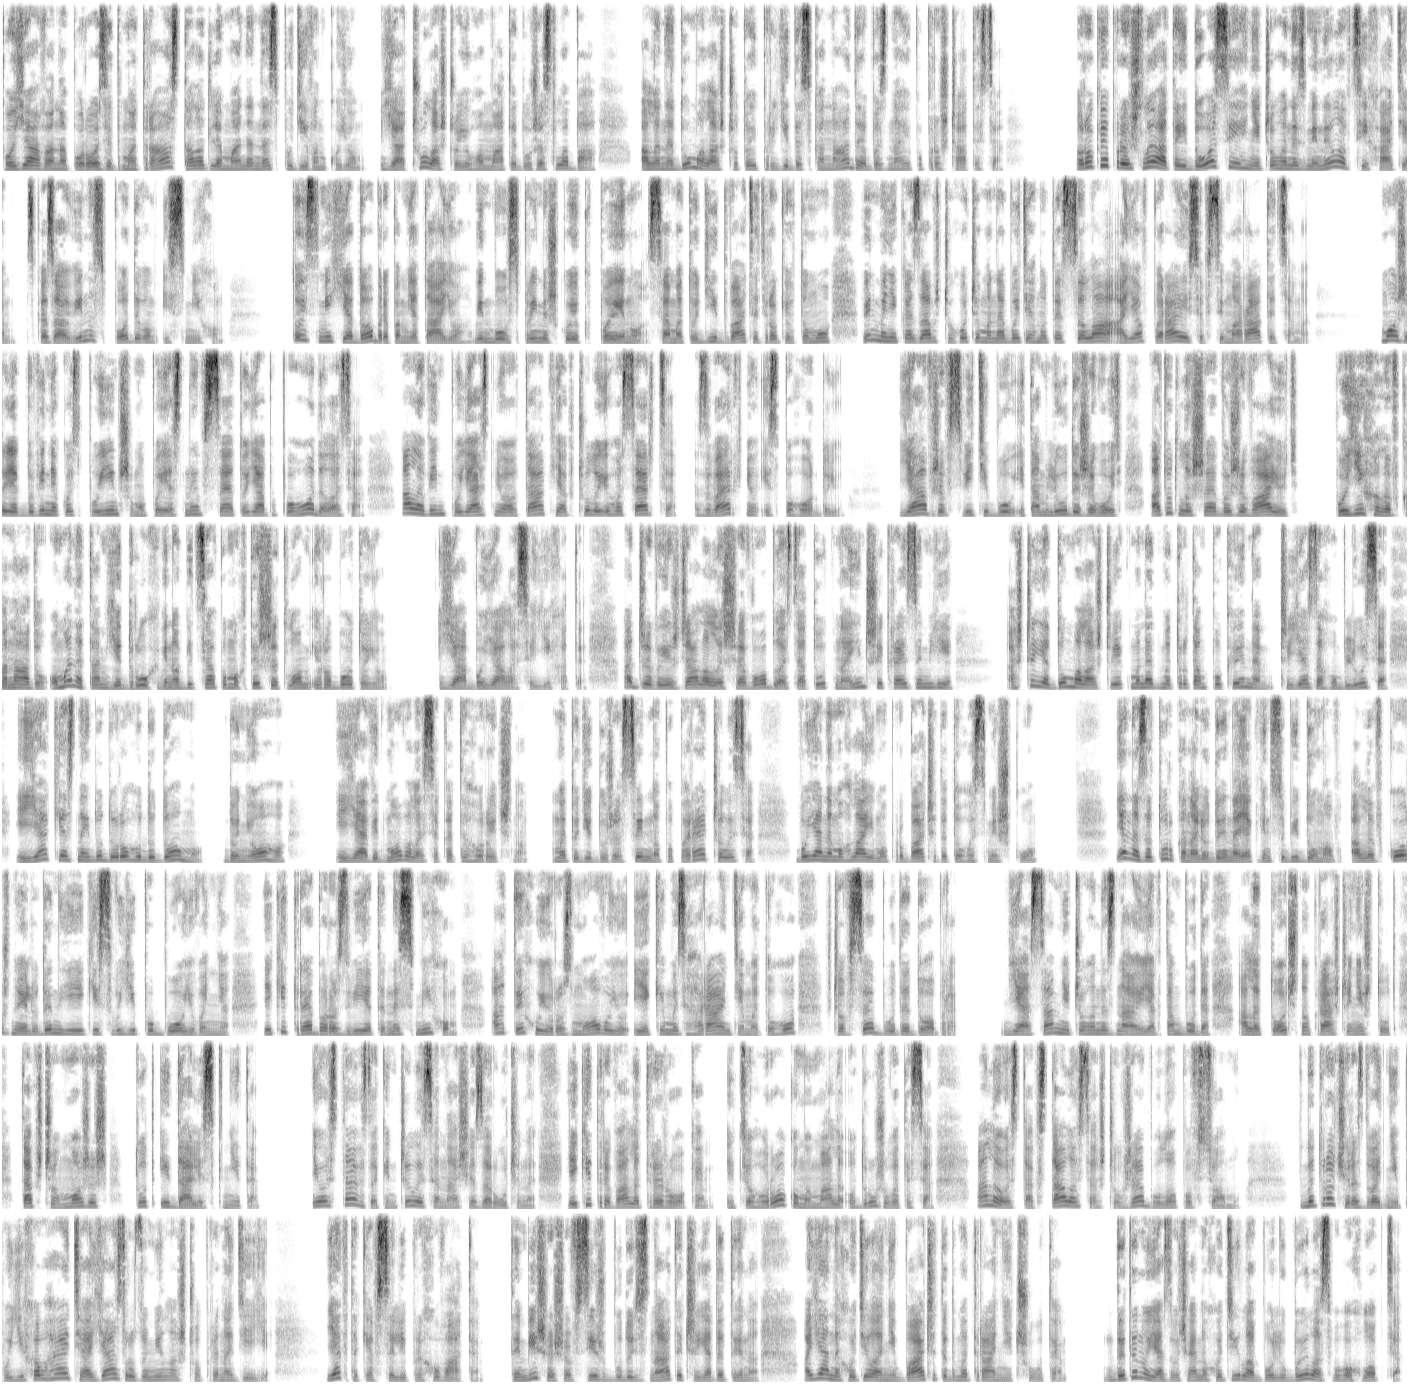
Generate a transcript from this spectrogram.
Поява на порозі Дмитра стала для мене несподіванкою. Я чула, що його мати дуже слаба, але не думала, що той приїде з Канади, аби з нею попрощатися. Роки пройшли, а ти й досі нічого не змінила в цій хаті, сказав він з подивом і сміхом. Той сміх я добре пам'ятаю, він був з примішкою кпину. Саме тоді, 20 років тому, він мені казав, що хоче мене витягнути з села, а я впираюся всіма ратицями. Може, якби він якось по-іншому пояснив все, то я б погодилася, але він пояснював так, як чуло його серце, зверхньо і з погордою. Я вже в світі був, і там люди живуть, а тут лише виживають. Поїхали в Канаду, у мене там є друг, він обіцяв помогти з житлом і роботою. Я боялася їхати, адже виїжджала лише в область, а тут на інший край землі. А ще я думала, що як мене Дмитро там покине, чи я загублюся, і як я знайду дорогу додому, до нього. І я відмовилася категорично. Ми тоді дуже сильно поперечилися, бо я не могла йому пробачити того смішку. Я не затуркана людина, як він собі думав, але в кожної людини є якісь свої побоювання, які треба розвіяти не сміхом, а тихою розмовою і якимись гарантіями того, що все буде добре. Я сам нічого не знаю, як там буде, але точно краще, ніж тут, так що можеш тут і далі скніти. І ось так закінчилися наші заручини, які тривали три роки, і цього року ми мали одружуватися, але ось так сталося, що вже було по всьому. Дмитро через два дні поїхав геть, а я зрозуміла, що при надії. Як таке в селі приховати? Тим більше, що всі ж будуть знати, чия дитина, а я не хотіла ні бачити Дмитра, ні чути. Дитину я, звичайно, хотіла, бо любила свого хлопця.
